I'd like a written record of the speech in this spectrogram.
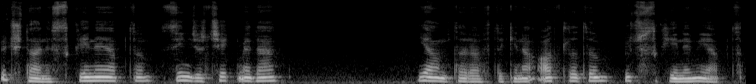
3 tane sık iğne yaptım. Zincir çekmeden yan taraftakine atladım. 3 sık iğnemi yaptım.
